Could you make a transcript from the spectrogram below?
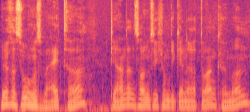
Wir versuchen es weiter. Die anderen sollen sich um die Generatoren kümmern.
